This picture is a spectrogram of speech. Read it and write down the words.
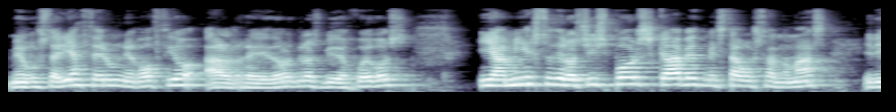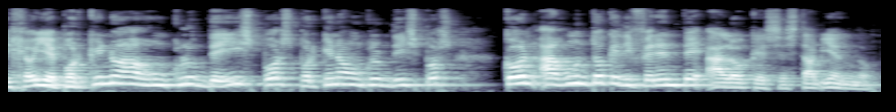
me gustaría hacer un negocio alrededor de los videojuegos y a mí esto de los esports cada vez me está gustando más. Y dije, oye, ¿por qué no hago un club de esports? ¿Por qué no hago un club de esports con algún toque diferente a lo que se está viendo?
